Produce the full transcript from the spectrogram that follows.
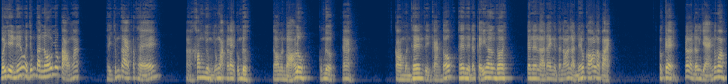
Bởi vì nếu mà chúng ta nối dấu cộng á thì chúng ta có thể à, không dùng dấu ngoặc ở đây cũng được. Rồi mình bỏ luôn cũng được ha. Còn mình thêm thì càng tốt thêm thì nó kỹ hơn thôi. Cho nên là ở đây người ta nói là nếu có là vậy. Ok rất là đơn giản đúng không?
